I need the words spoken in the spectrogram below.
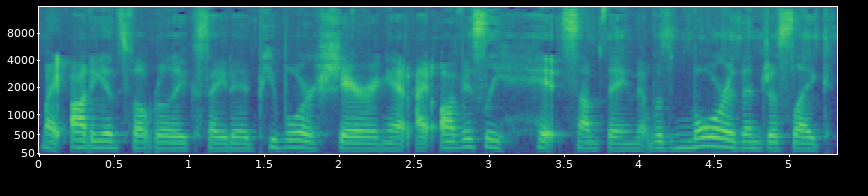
My audience felt really excited. People were sharing it. I obviously hit something that was more than just like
